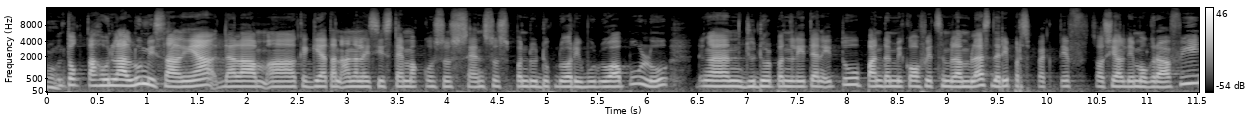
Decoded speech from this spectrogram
Oh. Untuk tahun lalu misalnya dalam uh, kegiatan analisis tema khusus sensus penduduk 2020 dengan judul penelitian itu pandemi Covid-19 dari perspektif sosial demografi,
